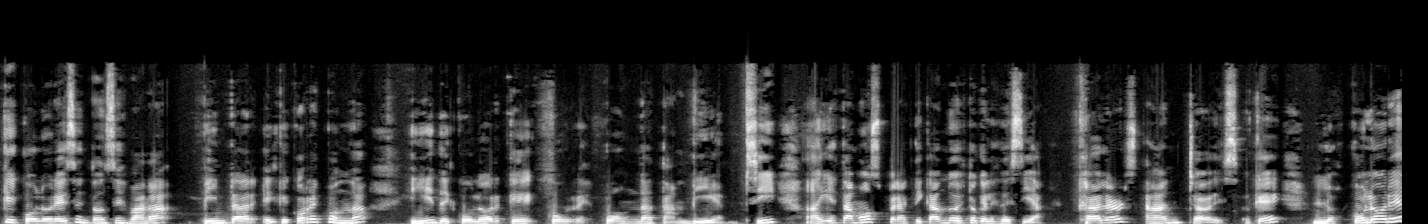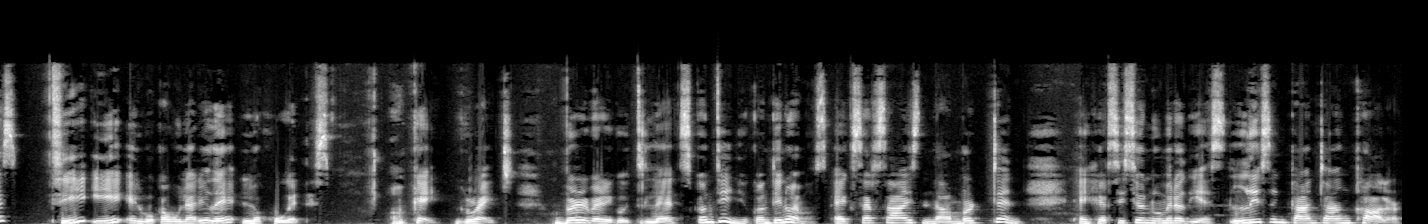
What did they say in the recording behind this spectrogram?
qué color es, entonces van a pintar el que corresponda y de color que corresponda también, ¿sí? Ahí estamos practicando esto que les decía, colors and toys, ¿ok? Los colores, ¿sí? Y el vocabulario de los juguetes. Ok, great. Very, very good. Let's continue. Continuemos. Exercise number 10. Ejercicio número 10. Listen, count and color.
